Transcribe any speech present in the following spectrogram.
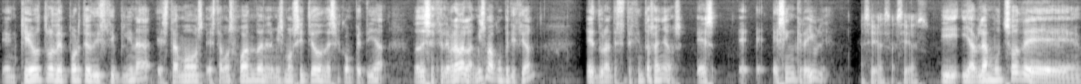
¿En qué otro deporte o disciplina estamos, estamos jugando en el mismo sitio donde se competía, donde se celebraba la misma competición eh, durante 700 años? Es, es increíble. Así es, así es. y habla mucho de,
